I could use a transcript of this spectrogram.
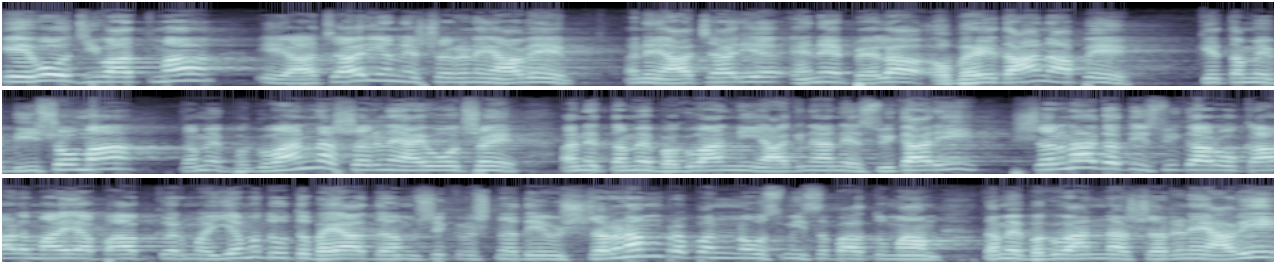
કે એવો જીવાત્મા એ આચાર્યને શરણે આવે અને આચાર્ય એને પહેલા અભયદાન આપે કે તમે બીશોમાં તમે ભગવાનના શરણે આવ્યો છે અને તમે ભગવાનની આજ્ઞાને સ્વીકારી, શરણાગતિ સ્વીકારો, કાળ, માયા, પાપ, કર્મ, યમદૂત ભયાદમ શ્રી કૃષ્ણદેવ શરણમ પ્રપન્નોસ્મી સપાતુમામ તમે ભગવાનના શરણે આવી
